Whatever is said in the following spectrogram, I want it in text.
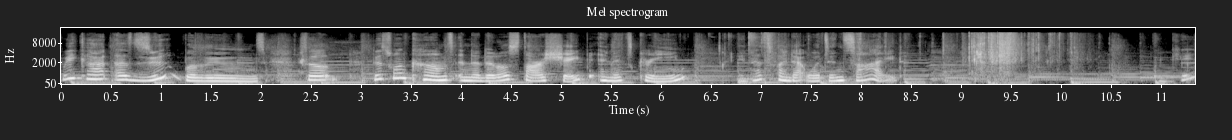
We got a zoo balloons. So this one comes in a little star shape and it's green. And let's find out what's inside. Okay,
